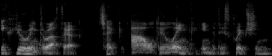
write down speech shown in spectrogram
If you're interested, check out the link in the description.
